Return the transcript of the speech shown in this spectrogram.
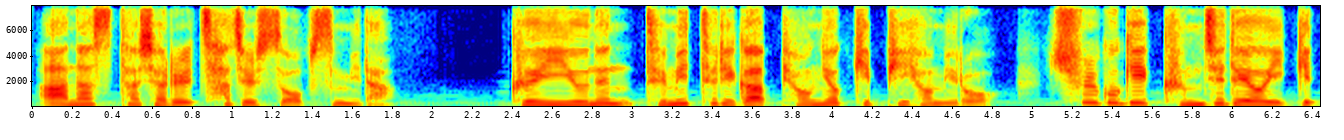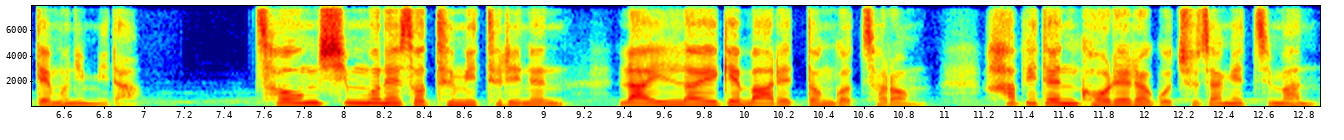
아나스타샤를 찾을 수 없습니다. 그 이유는 드미트리가 병역 기피 혐의로 출국이 금지되어 있기 때문입니다. 처음 신문에서 드미트리는 라일라에게 말했던 것처럼 합의된 거래라고 주장했지만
